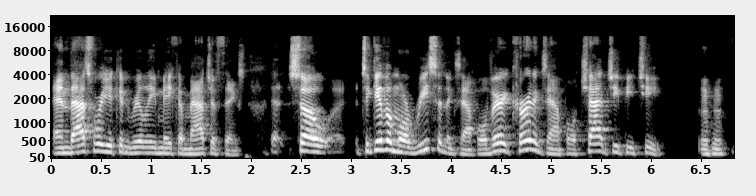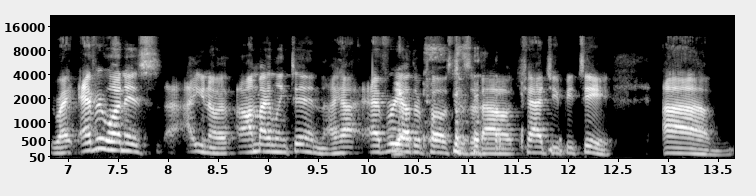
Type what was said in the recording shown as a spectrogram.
And that's where you can really make a match of things. So to give a more recent example a very current example chat gpt Mhm. right? Everyone is uh, you know on my linkedin i have every Yeah. other post is about chat gpt um,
